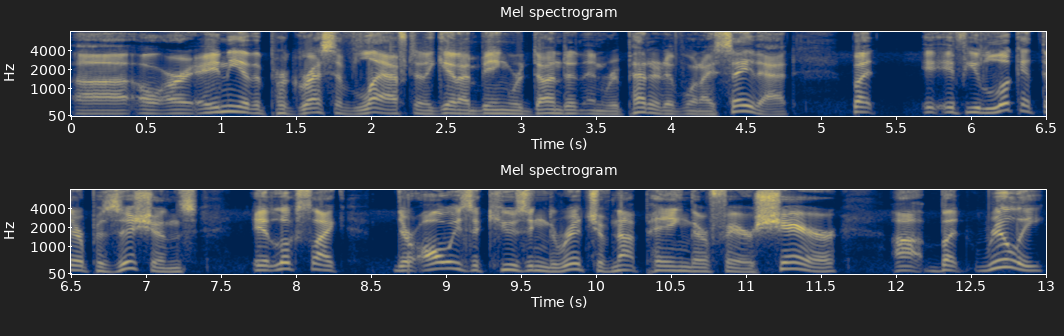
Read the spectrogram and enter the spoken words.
uh, or any of the progressive left, and again, I'm being redundant and repetitive when I say that, but if you look at their positions, it looks like they're always accusing the rich of not paying their fair share. Uh, but really,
